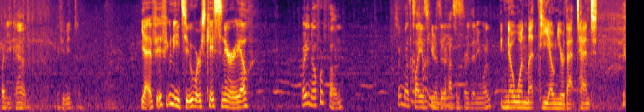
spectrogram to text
But you can, if you need to. Yeah, if, if you need to, worst case scenario. Or you know, for fun. Some mad science here and there hasn't hurt anyone. No one let Theo near that tent.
